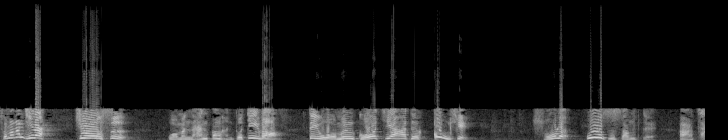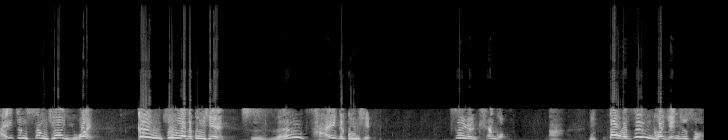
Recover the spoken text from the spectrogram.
什么问题呢？就是我们南方很多地方对我们国家的贡献，除了物质上的啊财政上交以外。更重要的贡献是人才的贡献，支援全国啊！你到了任何研究所、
